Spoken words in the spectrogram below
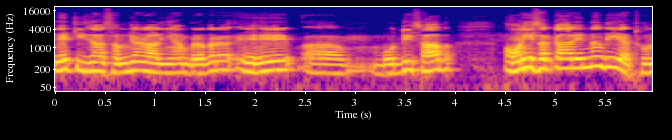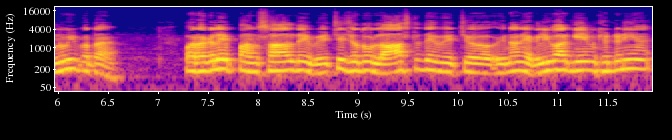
ਇਹ ਚੀਜ਼ਾਂ ਸਮਝਣ ਵਾਲੀਆਂ ਬ੍ਰਦਰ ਇਹ ਮੋਦੀ ਸਾਹਿਬ ਆਉਣੀ ਸਰਕਾਰ ਇਹਨਾਂ ਦੀ ਹੈ, ਤੁਹਾਨੂੰ ਵੀ ਪਤਾ ਹੈ। ਪਰ ਅਗਲੇ 5 ਸਾਲ ਦੇ ਵਿੱਚ, ਜਦੋਂ ਲਾਸਟ ਦੇ ਵਿੱਚ ਇਹਨਾਂ ਨੇ ਅਗਲੀ ਵਾਰ ਗੇਮ ਖੇਡਣੀ ਹੈ,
